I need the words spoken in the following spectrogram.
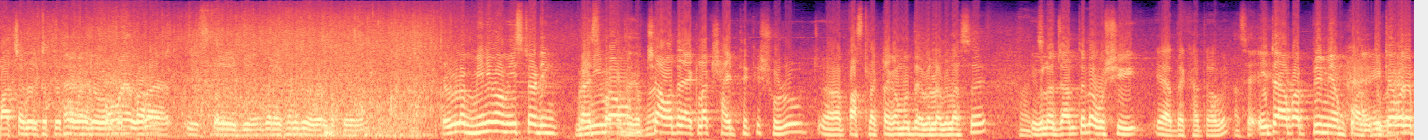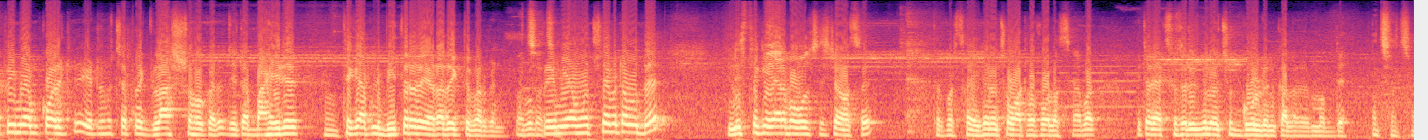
বাচ্চাদের ক্ষেত্রে হ্যাঁ, কমায় ব্যবহার করতে এই যে এবার এখানে ব্যবহার করতে পারবেন এগুলো মিনিমাম স্টার্টিং মিনিমাম হচ্ছে আমাদের এক লাখ ষাট থেকে শুরু পাঁচ লাখ টাকার মধ্যে অ্যাভেলেবেল আছে। এগুলো জানতে হলে অবশ্যই দেখাতে হবে। আচ্ছা এটা আবার প্রিমিয়াম কোয়ালিটি এটা আবার প্রিমিয়াম কোয়ালিটির এটা হচ্ছে আপনার গ্লাস সহকারে যেটা বাইরের থেকে আপনি ভিতরের এরা দেখতে পারবেন। আচ্ছা। প্রিমিয়াম হচ্ছে এটার মধ্যে নিচ থেকে এয়ার বাবল সিস্টেম আছে। তারপর এখানে হচ্ছে ওয়াটারফল আছে। আবার এটার অ্যাক্সেসরিজগুলো হচ্ছে গোল্ডেন কালারের মধ্যে। আচ্ছা আচ্ছা।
